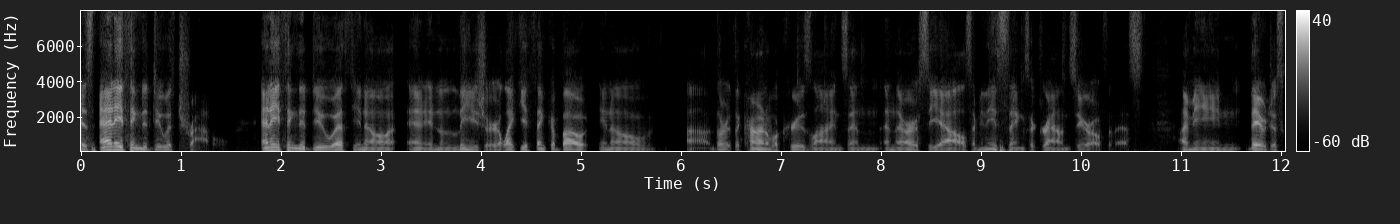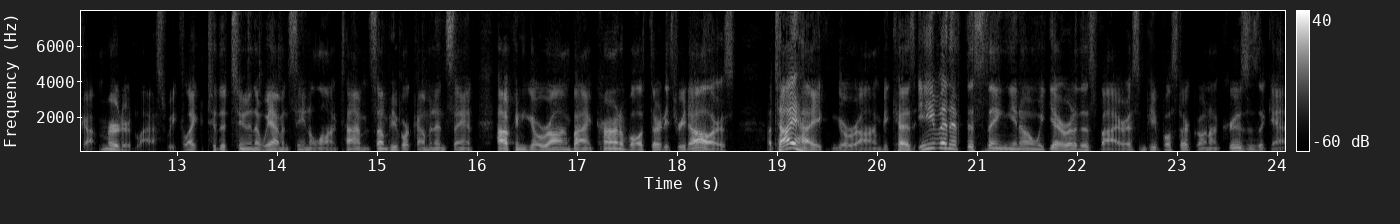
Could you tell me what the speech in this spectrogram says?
is anything to do with travel, anything to do with you know and, and leisure. Like you think about you know uh, the, the Carnival cruise lines and and the RCLs. I mean, these things are ground zero for this. I mean, they just got murdered last week, like to the tune that we haven't seen in a long time. And some people are coming in saying, "How can you go wrong buying Carnival at thirty-three dollars?" I'll tell you how you can go wrong because even if this thing, you know, we get rid of this virus and people start going on cruises again,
